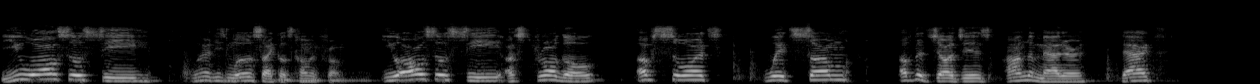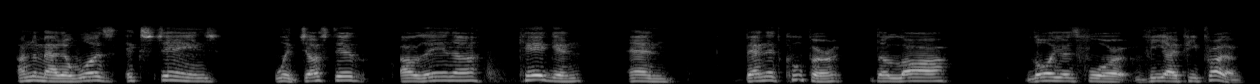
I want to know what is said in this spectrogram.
You also see where are these motorcycles coming from? You also see a struggle of sorts with some of the judges on the matter that on the matter was exchanged with Justice Elena Kagan and Bennett Cooper, the law lawyers for VIP product.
